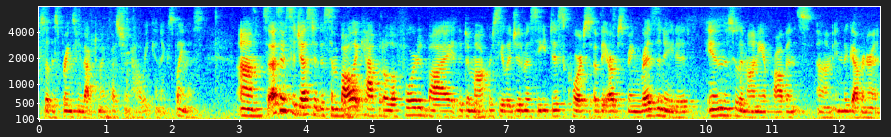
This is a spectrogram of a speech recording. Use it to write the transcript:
So, this brings me back to my question of how we can explain this. Um, so, as I've suggested, the symbolic capital afforded by the democracy legitimacy discourse of the Arab Spring resonated in the Suleimania province um, in the governorate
